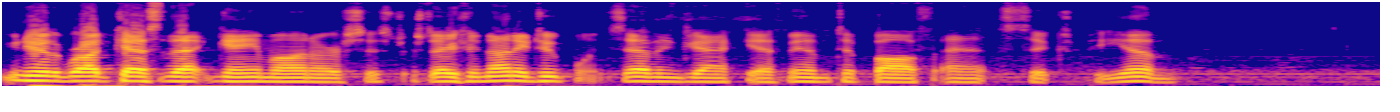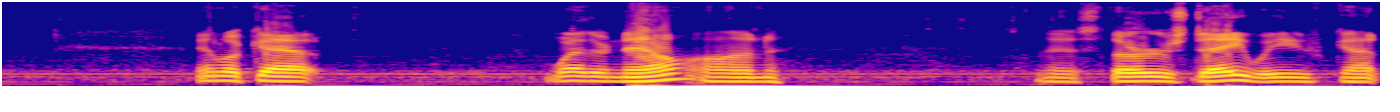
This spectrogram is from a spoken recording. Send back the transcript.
you can hear the broadcast of that game on our sister station, 92.7 Jack FM, tip off at 6 p.m. And look at weather now on this Thursday. We've got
